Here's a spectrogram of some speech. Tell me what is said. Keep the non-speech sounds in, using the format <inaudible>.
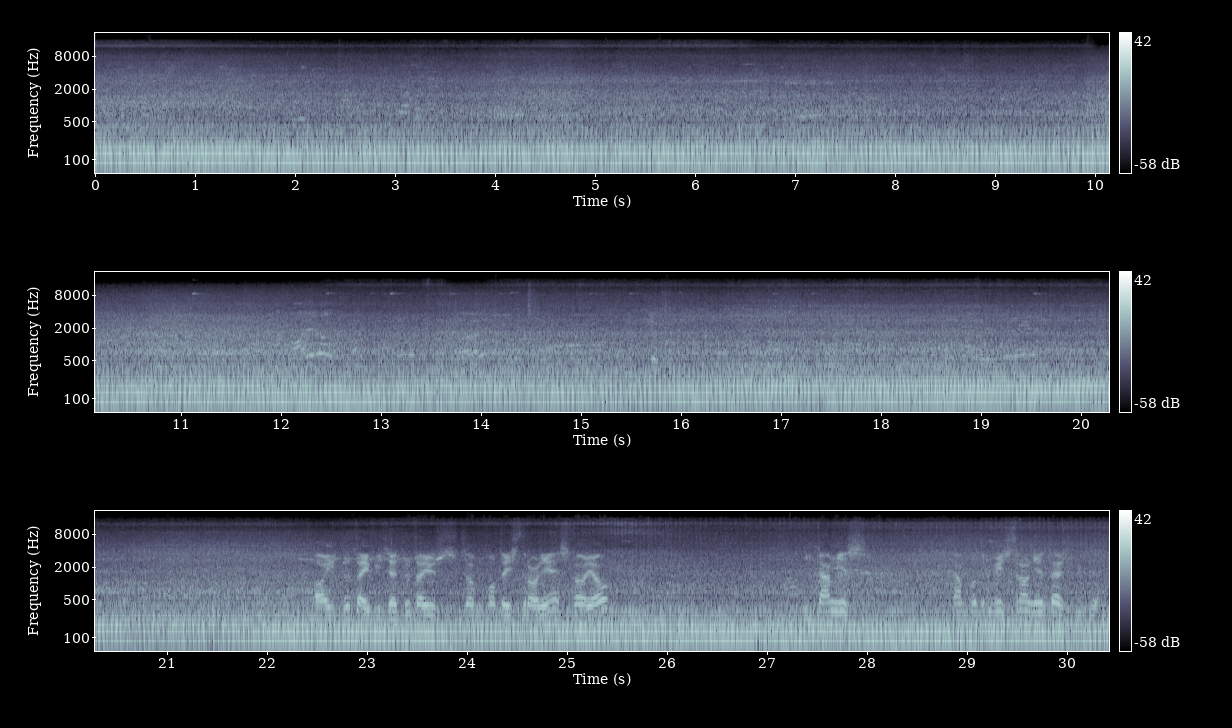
O i tutaj widzę, tutaj już są po tej stronie stoją. I tam jest, tam po drugiej stronie też widzę.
